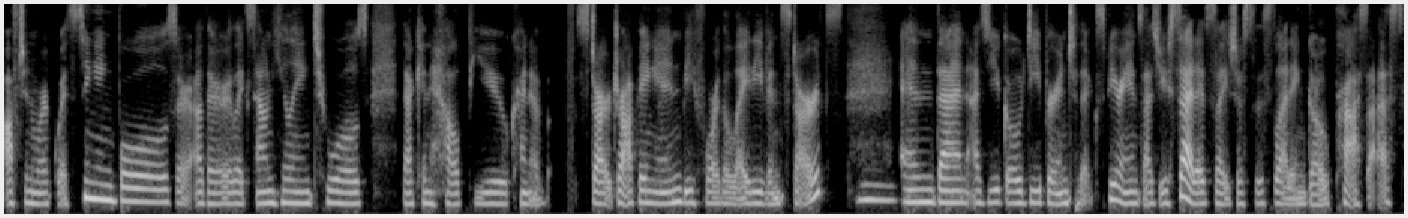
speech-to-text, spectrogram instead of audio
often work with singing bowls or other like sound healing tools that can help you kind of start dropping in before the light even starts. Mm. and then as you go deeper into the experience as you said it's like just this letting go process.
